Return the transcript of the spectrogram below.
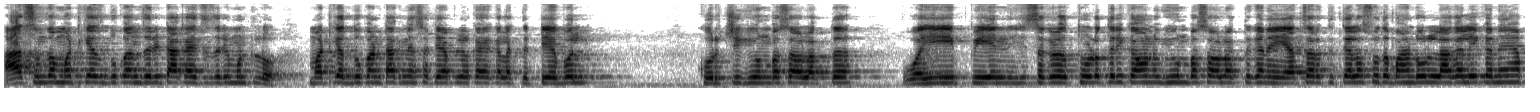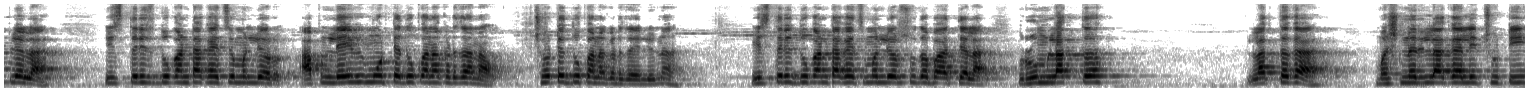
आज समजा मटक्याचं दुकान जरी टाकायचं जरी म्हटलो मटक्यात दुकान टाकण्यासाठी आपल्याला काय काय लागतं? टेबल खुर्ची घेऊन बसावं लागतं. वही पेन हे सगळं थोडं तरी काऊन घेऊन बसावं लागतं का नाही? याचा अर्थ त्याला सुद्धा भांडवल लागले का नाही आपल्याला? इस्त्रीच दुकान टाकायचं म्हणल्यावर आपण लई मोठ्या दुकानाकडे जाणार छोट्या दुकानाकडे जाईल ना? इस्त्री दुकान टाकायचं म्हणल्यावर सुद्धा बा त्याला रूम लागतं. लागतं का? मशिनरी लागायली छोटी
